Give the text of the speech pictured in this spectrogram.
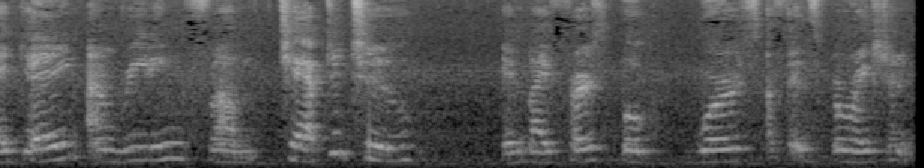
Again, I'm reading from chapter 2 in my first book, Words of Inspiration.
